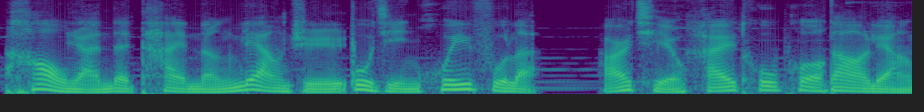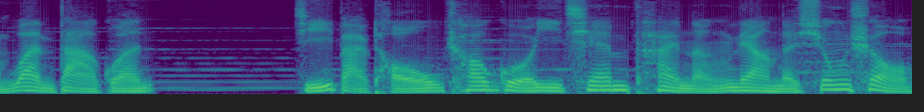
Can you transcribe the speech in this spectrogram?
浩然的太能量值不仅恢复了。而且还突破到两万大关，几百头超过一千太能量的凶兽，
